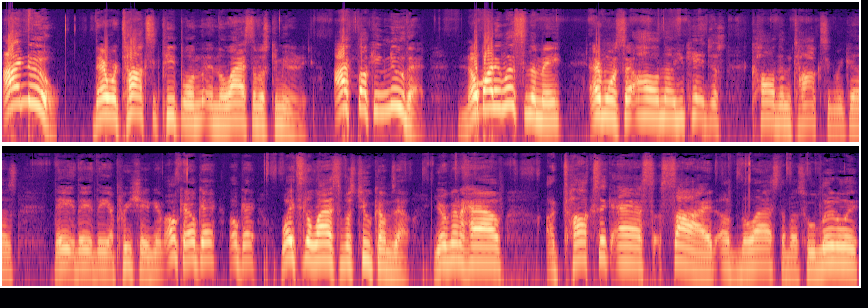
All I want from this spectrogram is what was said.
I knew there were toxic people in, in, the Last of Us community. I fucking knew that. Nobody listened to me. Everyone said, oh, no, you can't just call them toxic because they, they, they appreciate it. Okay, okay, okay. Wait till The Last of Us 2 comes out. You're to have a toxic ass side of The Last of Us who literally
